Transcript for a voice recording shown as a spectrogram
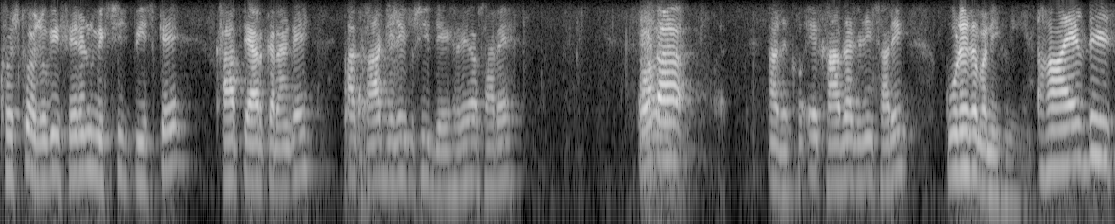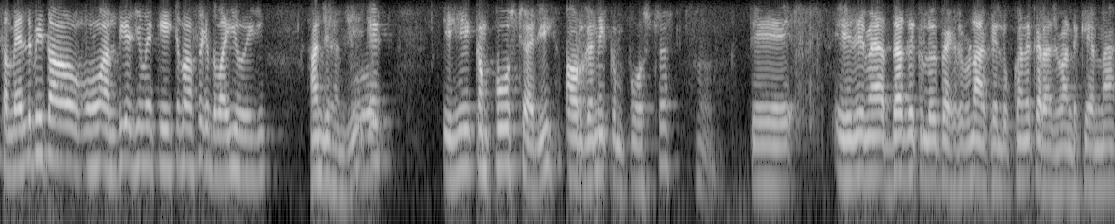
ਖੁਸ਼ਕ ਹੋ ਜਾਊਗੀ ਫਿਰ ਇਹਨੂੰ ਮਿਕਸੀ 'ਚ ਪੀਸ ਕੇ ਖਾਦ ਤਿਆਰ ਕਰਾਂਗੇ। ਆਹ ਖਾਦ ਜਿਹੜੀ ਤੁਸੀਂ ਦੇਖ ਰਹੇ ਹੋ ਸਾਰੇ ਤਾਂ ਆਹ ਦੇਖੋ ਇਹ ਖਾਦ ਹੈ ਜਿਹੜੀ ਸਾਰੀ ਕੂੜੇ ਤੋਂ ਬਣੀ ਹੋਈ ਹੈ। ਹਾਂ ਇਸ ਦੀ ਸਮੈਲ ਵੀ ਤਾਂ ਉਹ ਆਂਦੀ ਹੈ ਜਿਵੇਂ ਕੀਟਨਾਸ਼ਕ ਦਵਾਈ ਹੋਏ ਜੀ। ਹਾਂਜੀ ਹਾਂਜੀ। ਇਹ ਇਹ ਕੰਪੋਸਟ ਹੈ ਜੀ ਆਰਗੇਨਿਕ ਕੰਪੋਸਟ। ਤੇ ਇਹਦੇ ਮੈਂ ਅੱਧਾ ਅੱਧਾ ਕਿਲੋ ਪੈਕਟ ਬਣਾ ਕੇ ਲੋਕਾਂ ਦੇ ਘਰਾਂ 'ਚ ਵੰਡ ਕੇ ਆਨਾ।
